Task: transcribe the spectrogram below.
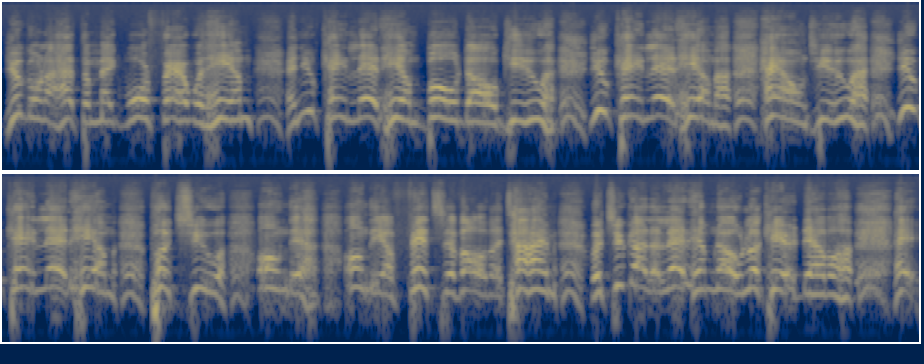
you're gonna have to make warfare with him. And you can't let him bulldog you. You can't let him uh, hound you. You can't let him put you on the on the offensive all the time. But you got to let him know look here devil. Hey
